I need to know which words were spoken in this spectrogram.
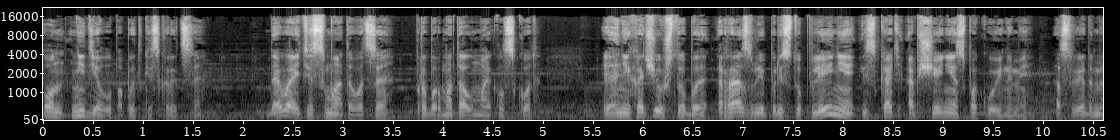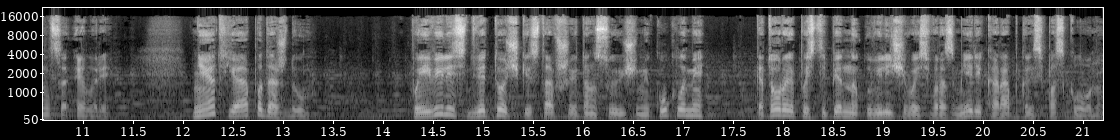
Он не делал попытки скрыться. «Давайте сматываться», — пробормотал Майкл Скотт. «Я не хочу, чтобы разве преступление искать общение с покойными», — осведомился Эллари. «Нет, я подожду». Появились две точки, ставшие танцующими куклами, которые, постепенно увеличиваясь в размере, карабкались по склону.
